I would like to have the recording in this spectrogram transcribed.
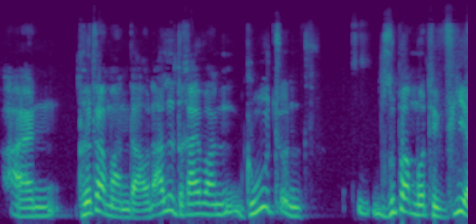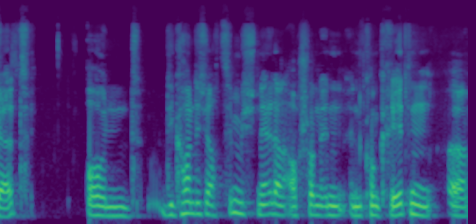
ein dritter Mann da und alle drei waren gut und super motiviert und die konnte ich auch ziemlich schnell dann auch schon in, in konkreten äh,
